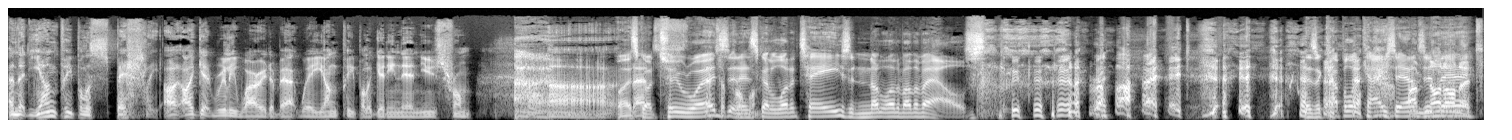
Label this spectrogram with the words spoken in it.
and that young people especially I, I get really worried about where young people are getting their news from uh, Well, it's got two words and it's got a lot of T's and not a lot of other vowels. right There's a couple of K I'm sounds in not there. on it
